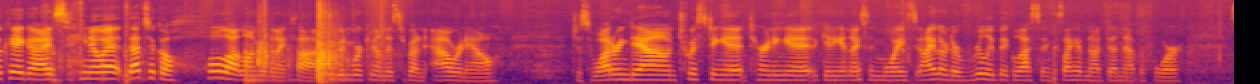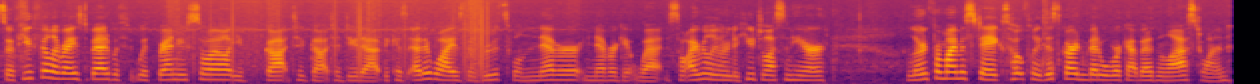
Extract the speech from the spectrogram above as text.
Okay guys, you know what? That took a whole lot longer than I thought. We've been working on this for about an hour now. Just watering down, twisting it, turning it, getting it nice and moist. And I learned a really big lesson because I have not done that before. So if you fill a raised bed with, with brand new soil, you've got to, got to do that because otherwise the roots will never, never get wet. So I really learned a huge lesson here. Learn from my mistakes. Hopefully this garden bed will work out better than the last one.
